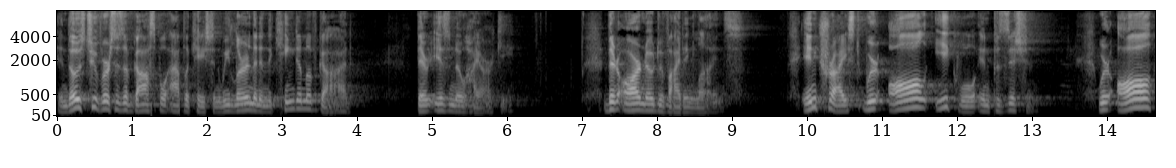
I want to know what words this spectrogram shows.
In those two verses of gospel application, we learn that in the kingdom of God, there is no hierarchy. There are no dividing lines. In Christ, we're all equal in position. We're all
